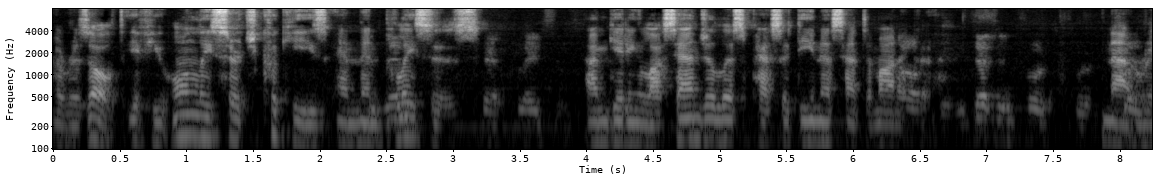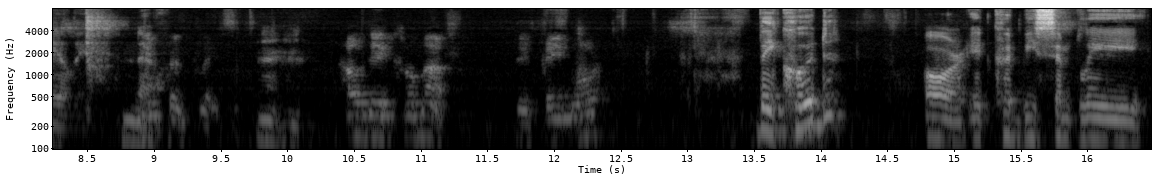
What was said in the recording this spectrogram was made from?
a result. If you only search cookies and then Then- places, places. I'm getting Los Angeles, Pasadena, Santa Monica. Okay, it doesn't work for Not for really, no. different places. Mhm. How they come up? They pay more? They could, or it could be simply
